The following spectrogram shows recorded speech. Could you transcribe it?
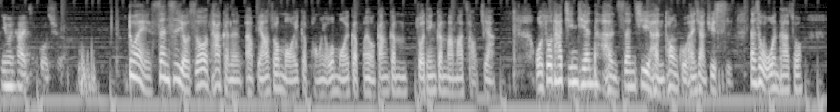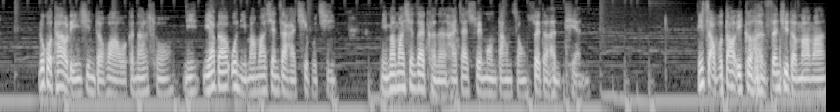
因为他已经过去了。对，甚至有时候他可能啊、呃，比方说某一个朋友，我某一个朋友刚跟昨天跟妈妈吵架，我说他今天很生气、很痛苦、很想去死，但是我问他说。如果他有灵性的话，我跟他说：“你你要不要问你妈妈现在还气不气？你妈妈现在可能还在睡梦当中，睡得很甜。你找不到一个很生气的妈妈，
